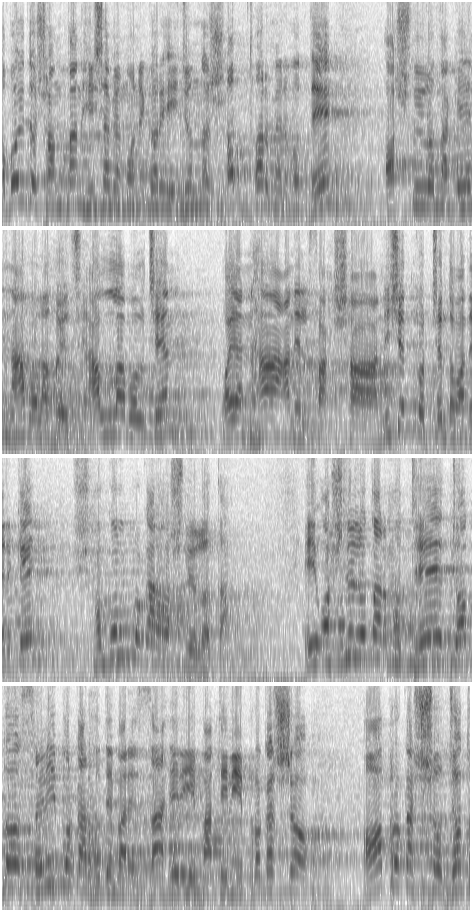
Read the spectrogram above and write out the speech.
অবৈধ সন্তান হিসাবে মনে করে, এই জন্য সব ধর্মের মধ্যে অশ্লীলতাকে না বলা হয়েছে। আল্লাহ বলছেন, ওয়ানহা আনিল ফাহসা নিষেধ করছেন তোমাদেরকে সকল প্রকার অশ্লীলতা। এই অশ্লীলতার মধ্যে যত শ্রেণি প্রকার হতে পারে, জাহেরি, বাতিনি, প্রকাশ্য, অপ্রকাশ্য, যত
